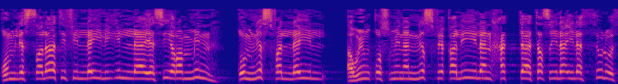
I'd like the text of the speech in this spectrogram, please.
قم للصلاة في الليل إلا يسيرا منه. قم نصف الليل أو انقص من النصف قليلا حتى تصل إلى الثلث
